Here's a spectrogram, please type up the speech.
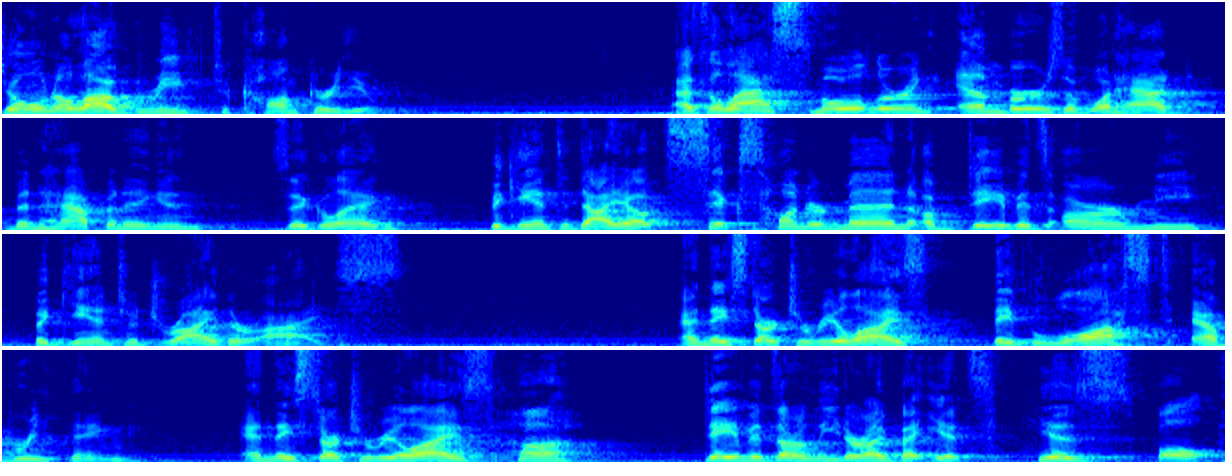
Don't allow grief to conquer you. As the last smoldering embers of what had been happening in Ziklag began to die out, 600 men of David's army began to dry their eyes. And they start to realize they've lost everything. And they start to realize, huh, David's our leader. I bet you it's his fault.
